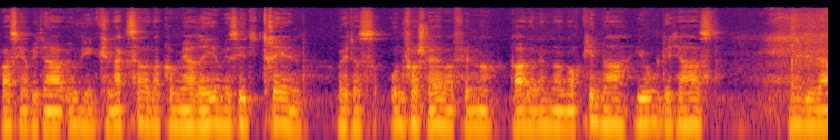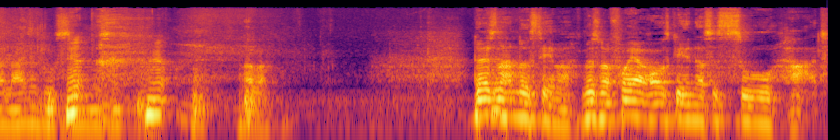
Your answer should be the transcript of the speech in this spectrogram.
weiß nicht, ob ich da irgendwie einen Knacks habe, da kommen mir regelmäßig die Tränen, weil ich das unvorstellbar finde. Gerade wenn du noch Kinder, Jugendliche hast, die da alleine losziehen Ja. müssen. Ja. Aber das ist ein anderes Thema. Müssen wir vorher rausgehen, das ist zu hart.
